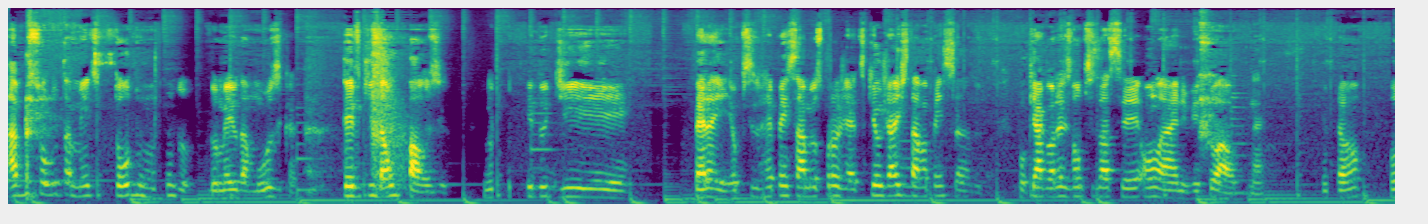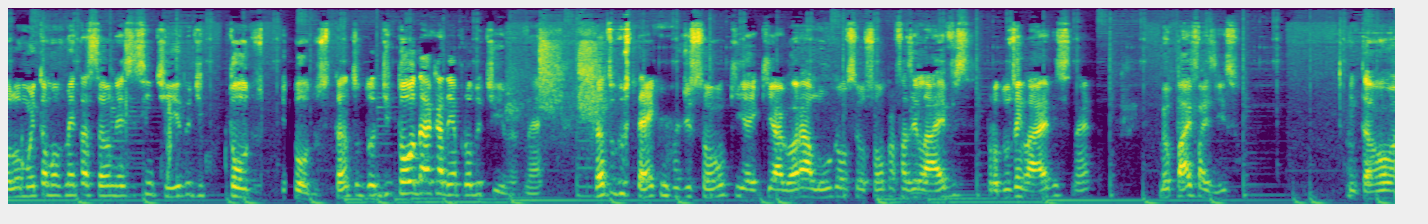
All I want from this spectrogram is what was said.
absolutamente todo mundo do meio da música, teve que dar um pause. No sentido de, peraí, eu preciso repensar meus projetos que eu já estava pensando. Porque agora eles vão precisar ser online, virtual, né? Então, rolou muita movimentação nesse sentido de todos, de todos, tanto do, de toda a cadeia produtiva, né? Tanto dos técnicos de som que, que agora alugam seu som para fazer lives, produzem lives, né? Meu pai faz isso. Então,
